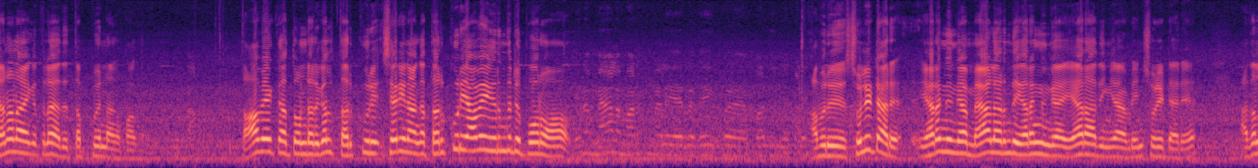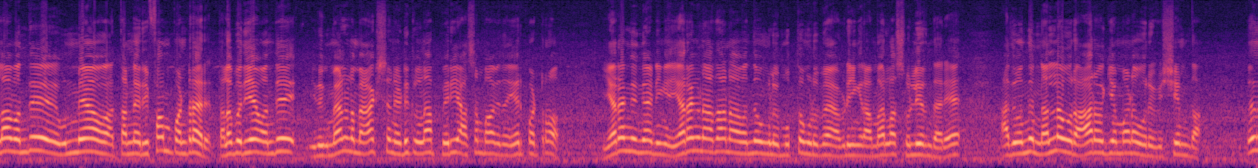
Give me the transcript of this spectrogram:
ஜனநாயகத்தில் அது தப்புன்னு நாங்கள் பார்க்குறோம். தாவேக்கா தொண்டர்கள் தற்கூரி சரி நாங்கள் தற்கூரியாகவே இருந்துட்டு போகிறோம் மேலே மரத்து மேலே அவர் சொல்லிட்டாரு இறங்குங்க மேலேருந்து இறங்குங்க ஏறாதீங்க அப்படின்னு சொல்லிட்டாரு. அதெல்லாம் வந்து உண்மையாக தன்னை ரிஃபார்ம் பண்ணுறாரு தளபதியே வந்து இதுக்கு மேலே நம்ம ஆக்ஷன் எடுக்கலாம் பெரிய அசம்பாவிதம் ஏற்பட்டுறோம் இறங்குங்க நீங்கள் இறங்குனா தான் நான் வந்து உங்களுக்கு முத்தம் கொடுப்பேன் அப்படிங்கிற மாதிரிலாம் சொல்லியிருந்தாரு. அது வந்து நல்ல ஒரு ஆரோக்கியமான ஒரு விஷயம்தான். இது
